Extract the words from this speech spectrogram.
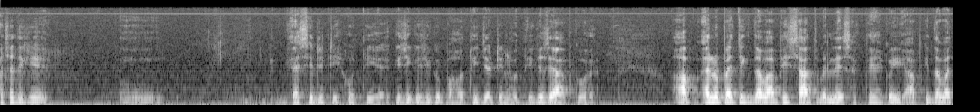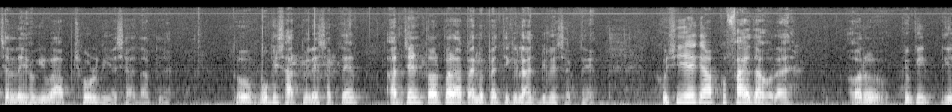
अच्छा देखिए एसिडिटी होती है किसी किसी को बहुत ही जटिल होती है, जैसे आपको है। आप एलोपैथिक दवा भी साथ में ले सकते हैं, कोई आपकी दवा चल रही होगी, वो आप छोड़ दिया शायद आपने। तो वो भी साथ में ले सकते हैं, अर्जेंट तौर पर आप एलोपैथिक इलाज भी ले सकते हैं। खुशी ये है कि आपको फ़ायदा हो रहा है। और क्योंकि ये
